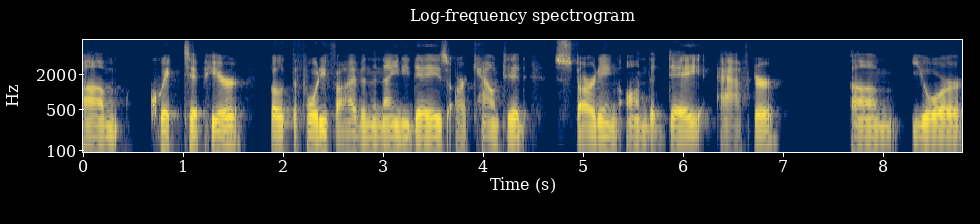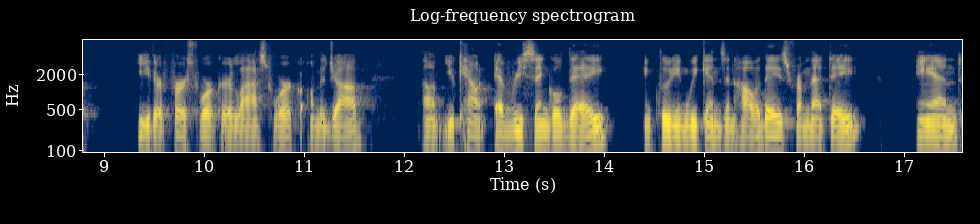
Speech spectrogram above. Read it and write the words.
Um, quick tip here, both the 45 and the 90 days are counted starting on the day after um, your either first work or last work on the job. Um, you count every single day, including weekends and holidays from that date. And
